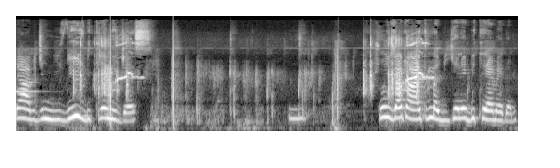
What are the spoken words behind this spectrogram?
Ya abicim yüzde yüz bitiremeyeceğiz. Şunu zaten hayatımda bir kere bitiremedim.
